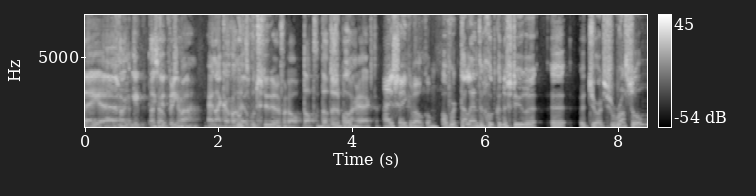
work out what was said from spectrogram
nee, ehm, dat- ik, dat ik is ook prima. En hij kan gewoon heel goed sturen vooral. Dat, dat is het belangrijkste. Hij is zeker welkom. Over talenten goed kunnen sturen. eh, George Russell,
